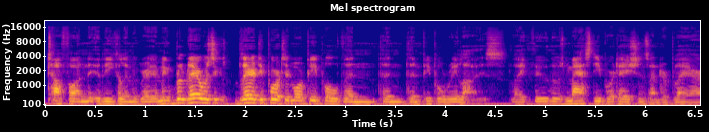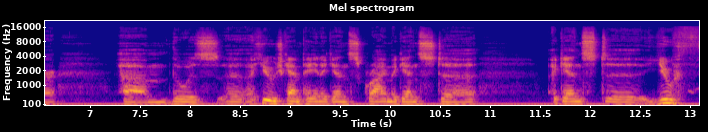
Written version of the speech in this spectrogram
tough on illegal immigration. I mean, Blair was Blair deported more people than than, than people realize. Like there, there was mass deportations under Blair. Um, there was a, a, huge campaign against crime, against uh, against uh, youth.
